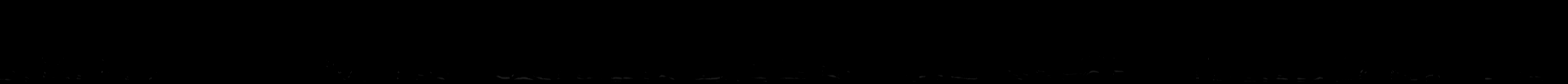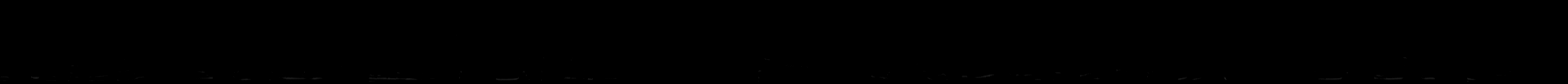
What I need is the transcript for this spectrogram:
better not have gone over budget on it. Oh, I just remembered. Lin Lin just arrived from the other zoo, so you'll need to find somewhere for her. This will be a nice holiday for her, but for complicated reasons which I won't go into, she's travelling incognito. So don't tell anyone it's actually Lin Lin. Just make up some other name. Sure nothing happens to her.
